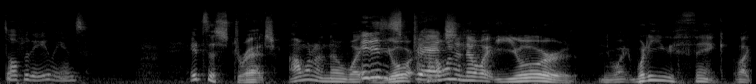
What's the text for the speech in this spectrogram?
it's all for the aliens. It's a stretch. I want to know what It is a your. I want to know what your. What, what do you think? Like,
